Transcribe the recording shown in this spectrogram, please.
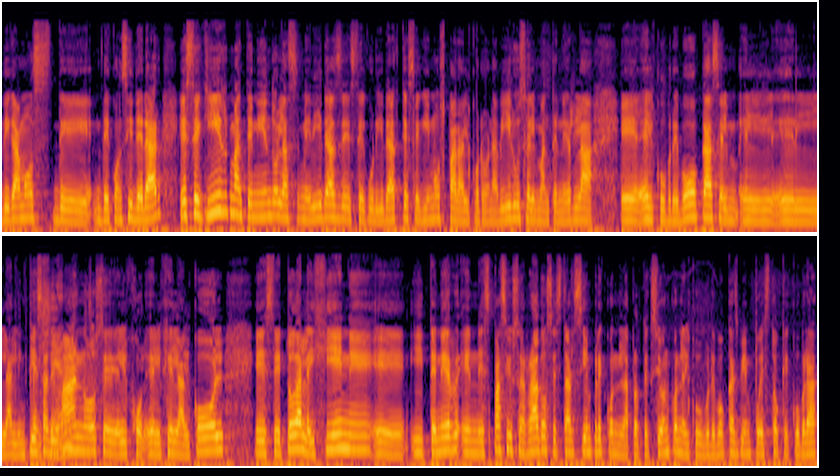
digamos, de, de considerar es seguir manteniendo las medidas de seguridad que seguimos para el coronavirus, el mantener la, el cubrebocas, el la limpieza de manos, el, gel alcohol, este, toda la higiene eh, y tener en espacios cerrados, estar siempre con la protección, con el cubrebocas bien puesto que cubra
